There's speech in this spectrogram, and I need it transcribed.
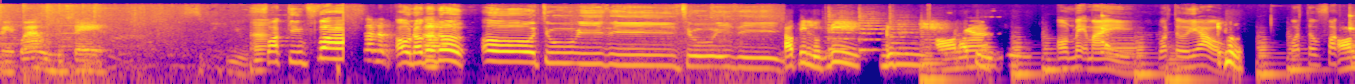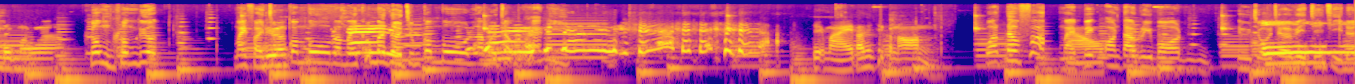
mày quá hùng xe You À. fucking fuck. Sao là- Oh nó cơ À, cơ. Oh too easy, too easy. tao tin lụt đi đừng on tao nha On mẹ mày. What the hell? What the fuck? on được mà Không, không được. Mày phải Được. trúng combo và mày không bao giờ trúng combo làm một trọng khác đi. chị mày tao thích chỉ con on What the fuck? Mày pick on tao reborn từ chỗ chơi vị trí chỉ đợt.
